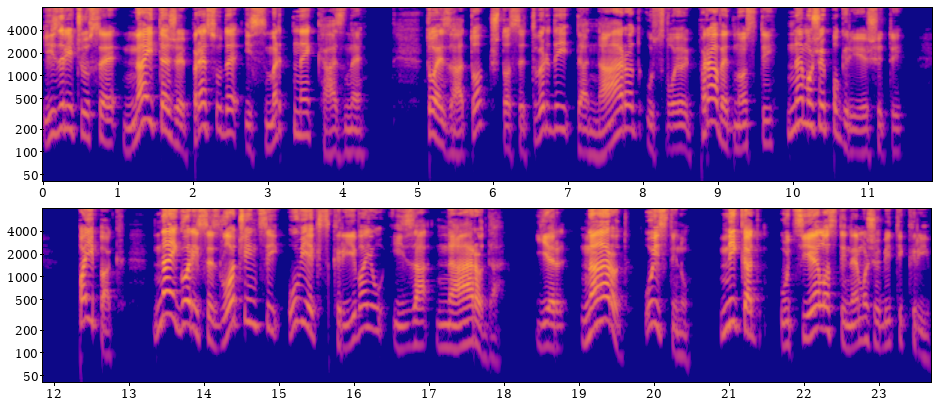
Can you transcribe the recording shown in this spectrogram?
izriču se najteže presude i smrtne kazne. To je zato što se tvrdi da narod u svojoj pravednosti ne može pogriješiti. Pa ipak, najgori se zločinci uvijek skrivaju iza naroda. Jer narod, u istinu, nikad u cijelosti ne može biti kriv.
